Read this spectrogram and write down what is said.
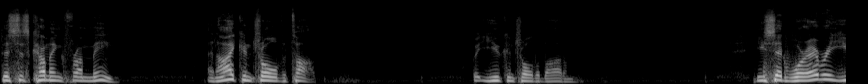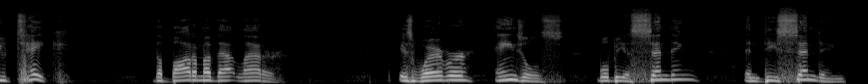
This is coming from me. And I control the top. But you control the bottom. He said, wherever you take the bottom of that ladder is wherever angels will be ascending and descending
